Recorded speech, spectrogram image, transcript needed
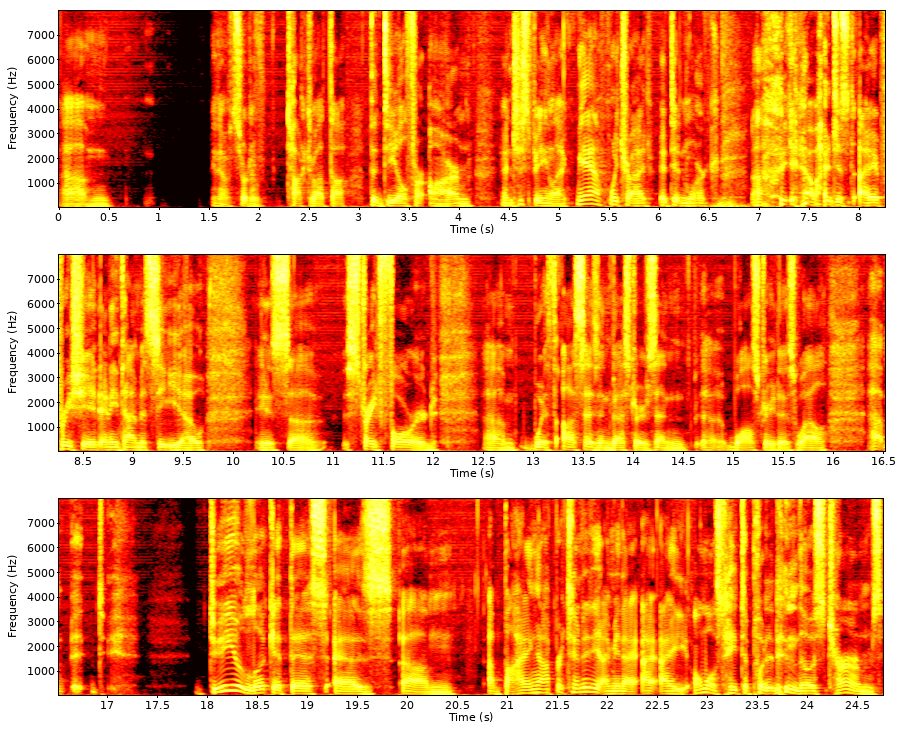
um, you know, sort of talked about the the deal for ARM and just being like, yeah, we tried, it didn't work. Uh, you know, I just I appreciate any time a CEO is uh, straightforward um, with us as investors and uh, Wall Street as well. Um, do you look at this as um, a buying opportunity. I mean, I, I, almost hate to put it in those terms,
